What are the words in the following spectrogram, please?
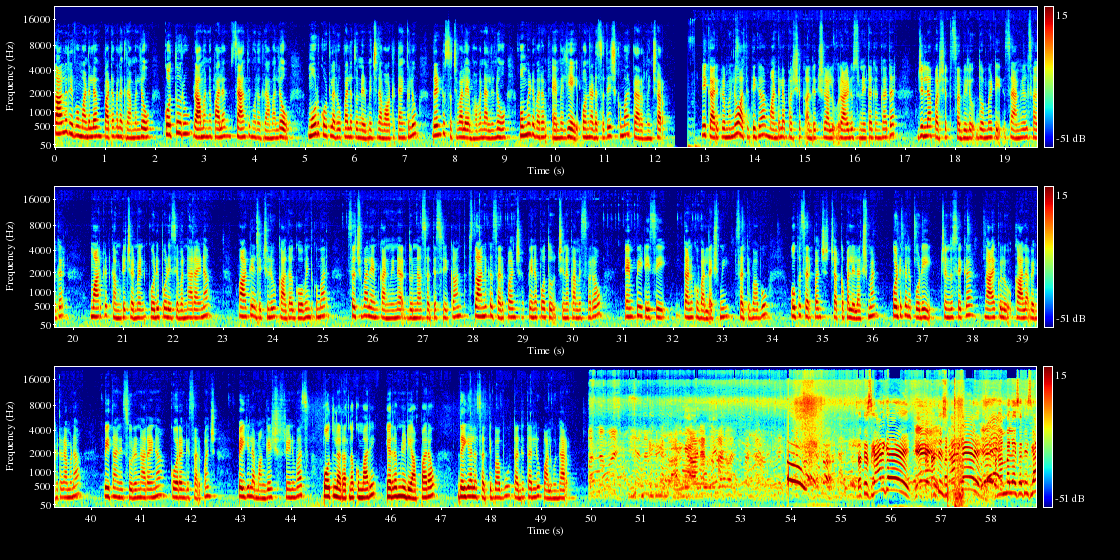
తాళ్ళరేవు మండలం పటవల గ్రామంలో కొత్తూరు రామన్నపాలెం శాంతిమూల గ్రామాల్లో మూడు కోట్ల రూపాయలతో నిర్మించిన వాటర్ ట్యాంకులు రెండు సచివాలయ భవనాలను ముమ్మిడివరం ఎమ్మెల్యే పొన్నాడ సతీష్ కుమార్ ప్రారంభించారు. ఈ కార్యక్రమంలో అతిథిగా మండల పరిషత్ అధ్యక్షురాలు రాయుడు సునీత గంగాధర్ జిల్లా పరిషత్ సభ్యులు Dommeti Samuel Sagar market committee chairman Kodipudi Sivanarayana party అధ్యక్షులు కాదా గోవింద్ కుమార్ సచివాలయం కన్వీనర్ దున్నా సత్యశ్రీకాంత్ స్థానిక సర్పంచ్ పినపోతు చినకామేశ్వరరావు ఎంపీటీసీ తణుకు వరలక్ష్మి సత్యబాబు ఉప సర్పంచ్ చక్కపల్లి లక్ష్మణ్ పొటికలపూడి చంద్రశేఖర్ నాయకులు కాల వెంకటరమణ పీతాని సూర్యనారాయణ కోరంగి సర్పంచ్ పెయ్యిల మంగేష్ శ్రీనివాస్ పోతుల రత్నకుమారి ఎర్రంనిడి అప్పారావు దెయ్యాల సత్యబాబు తదితరులు పాల్గొన్నారు. సతీష్ గారికి సతీష్ గారికి మన ఎమ్మెల్యే సతీష్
